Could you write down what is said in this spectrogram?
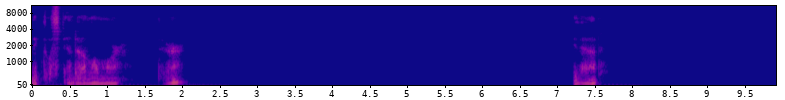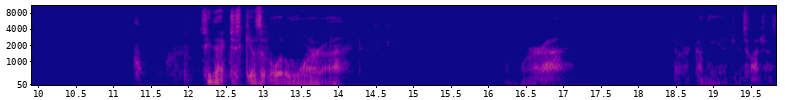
Make those stand out a little more. See, that just gives it a little more, uh, more uh, dark on the edges. Watch this.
